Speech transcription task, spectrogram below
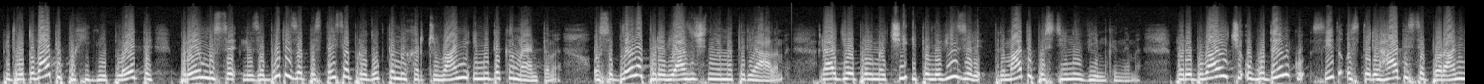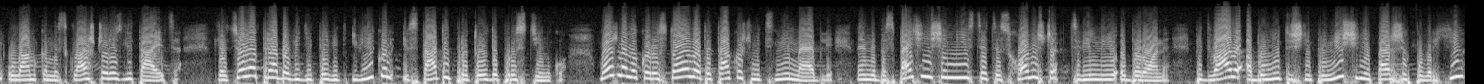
підготувати похідні плити, примуси, не забути запастися продуктами харчування і медикаментами, особливо перев'язочними матеріалами. Радіоприймачі і телевізори тримати постійно ввімкненими. Перебуваючи у будинку, слід остерігатися поранень уламками скла, що розлітається. Для цього треба відійти від вікон і встати впритул до простінку. Можна використовувати також міцні меблі. Найнебезпечніше місце це сховище цивільної оборони, підвали або внутрішні приміщення перших поверхів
